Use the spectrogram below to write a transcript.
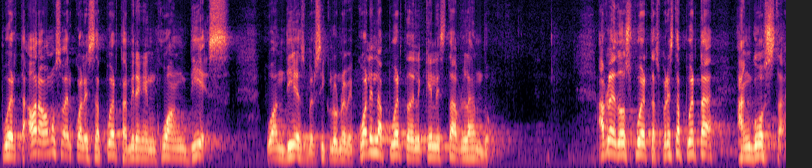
puerta. Ahora vamos a ver cuál es esa puerta. Miren en Juan 10, Juan 10, versículo 9. ¿Cuál es la puerta de la que Él está hablando? Habla de dos puertas, pero esta puerta angosta,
